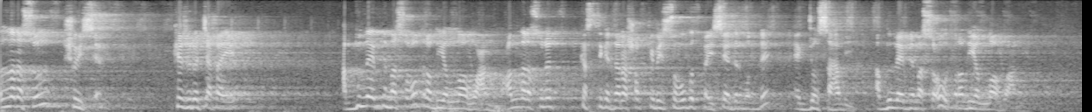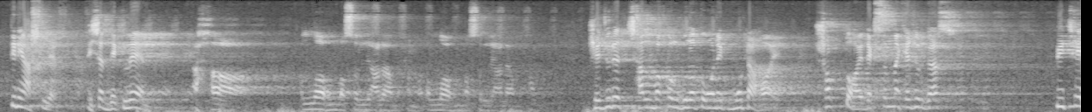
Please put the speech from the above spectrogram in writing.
আল্লাহ রাসুল শুইছেন। খেজুরের চাটায়ে আবদুল্লাহ ইবনে মাসউদ রাদিয়াল্লাহু আনহু, আল্লাহ রাসূলের কাছ থেকে যারা সবচেয়ে বেশি সহবত পাইছে এদের মধ্যে একজন সাহাবী, আবদুল্লাহ ইবনে মাসউদ রাদিয়াল্লাহু আনহু। তিনি আসলেন, এসে দেখলেন, আহা, আল্লাহুম্মা সাল্লি আলা মুহাম্মদ সাল্লি আলা মুহাম্মদ। খেজুরের ছাল বাকলগুলো তো অনেক মোটা হয়, শক্ত হয়, দেখছেন না খেজুর গাছ? পিঠে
